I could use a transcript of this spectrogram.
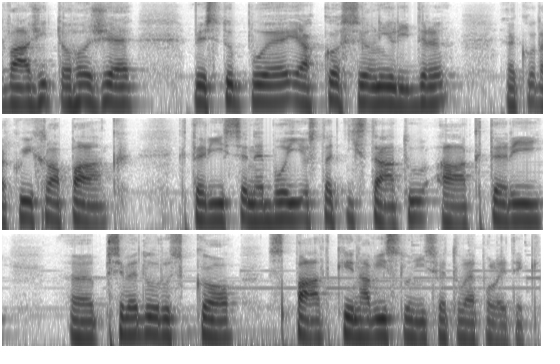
váží toho, že vystupuje jako silný lídr, jako takový chlapák, který se nebojí ostatních států a který eh, přivedl Rusko zpátky na výsluní světové politiky.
